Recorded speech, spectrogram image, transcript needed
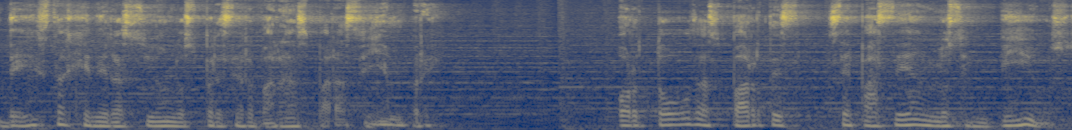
De esta generación los preservarás para siempre. Por todas partes se pasean los impíos,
